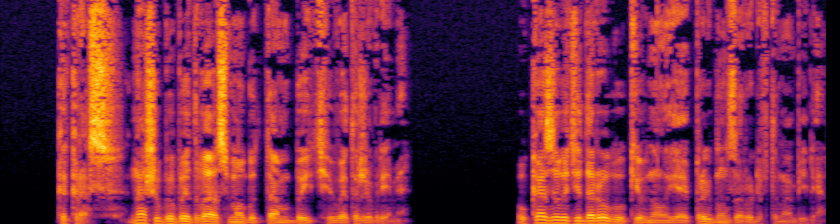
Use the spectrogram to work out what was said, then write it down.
— Как раз. Наши ББ-2 смогут там быть в это же время. — Указывайте дорогу, — кивнул я и прыгнул за руль автомобиля.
